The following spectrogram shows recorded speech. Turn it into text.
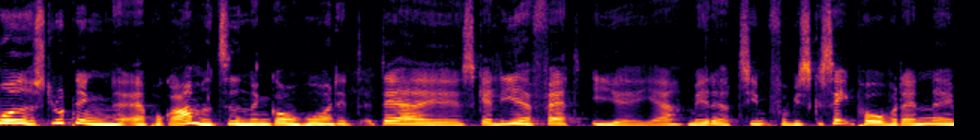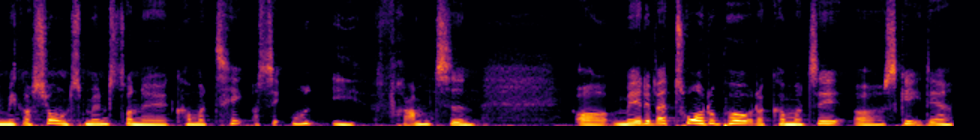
Mod slutningen af programmet, tiden den går hurtigt, der øh, skal jeg lige have fat i øh, jer, Mette og Tim, for vi skal se på, hvordan øh, migrationsmønstrene kommer til at se ud i fremtiden. Og Mette, hvad tror du på, der kommer til at ske der?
